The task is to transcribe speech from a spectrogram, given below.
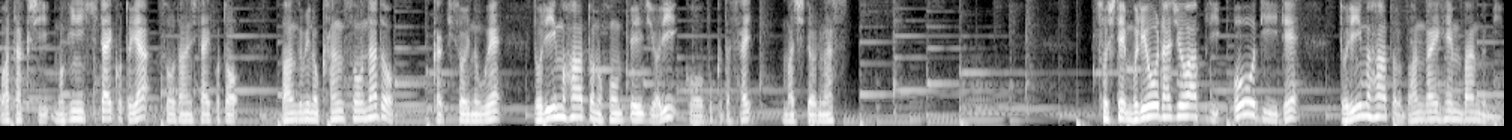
私模擬に聞きたいことや相談したいこと番組の感想などお書き添えの上ドリームハートのホームページよりご応募ください。お待ちしております。そして無料ラジオアプリオーディでドリームハートの番外編番組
